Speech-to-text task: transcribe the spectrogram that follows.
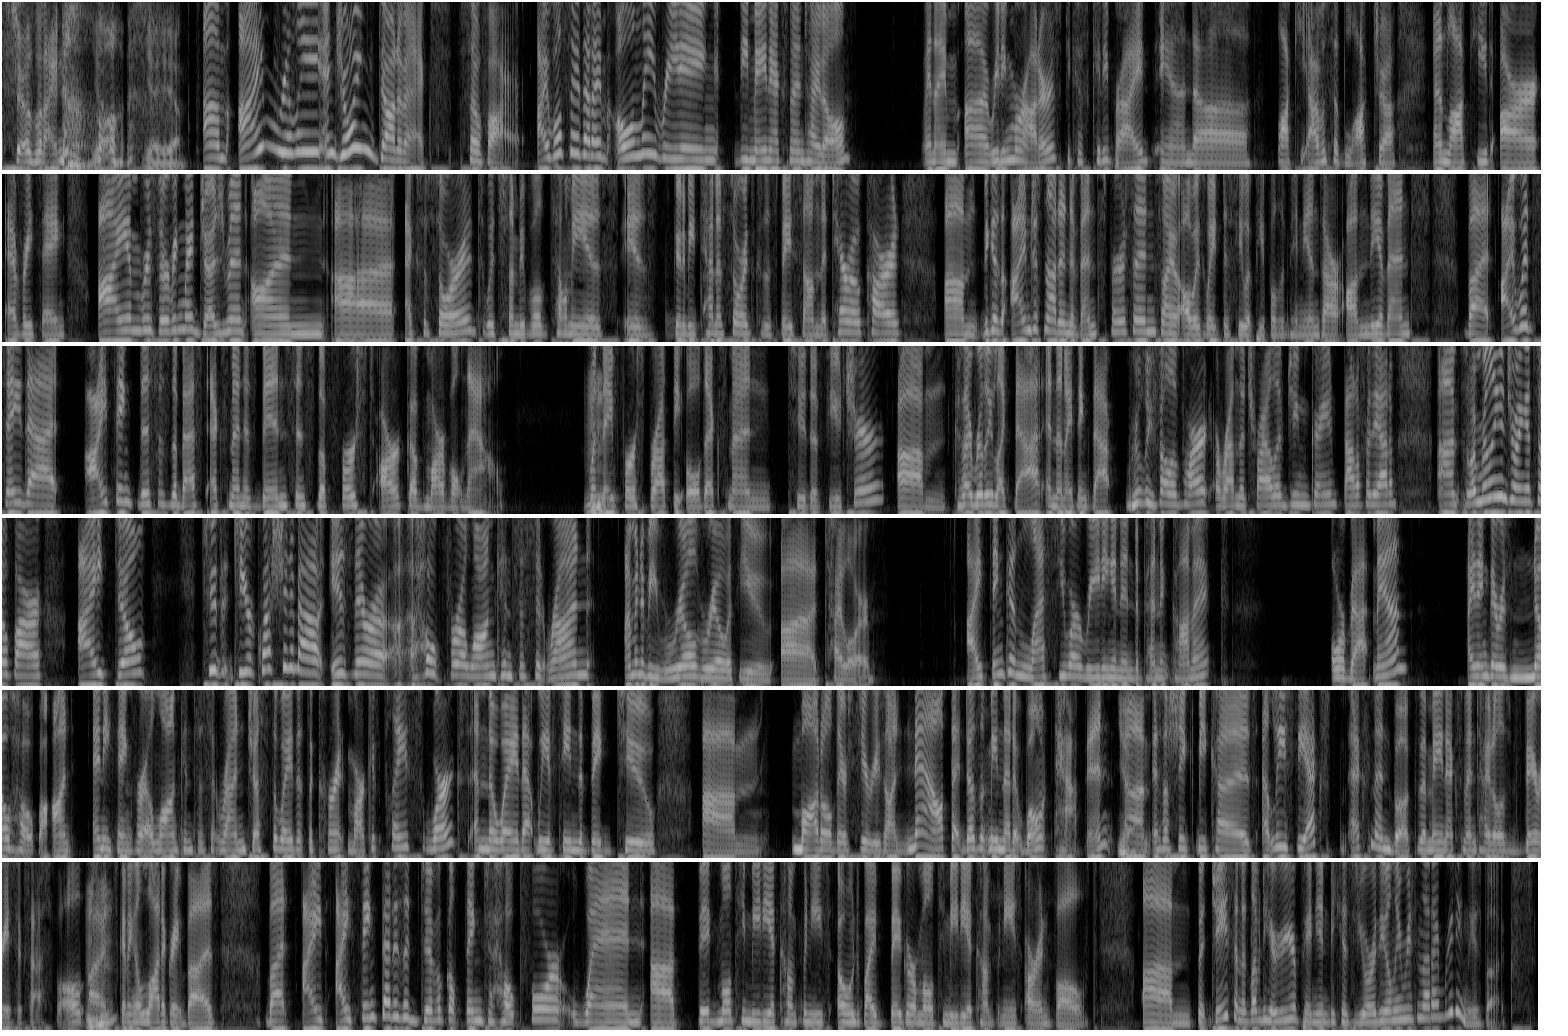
shows what I know. Yeah, yeah, yeah. Um, I'm really enjoying Dawn of X so far. I will say that I'm only reading the main X Men title, and I'm uh, reading Marauders because Kitty Pryde and uh, Lockheed. I almost said Lockjaw and Lockheed are everything. I am reserving my judgment on uh, X of Swords, which some people tell me is is going to be Ten of Swords because it's based on the tarot card. Um, because I'm just not an events person, so I always wait to see what people's opinions are on the events. But I would say that I think this is the best X Men has been since the first arc of Marvel Now when they first brought the old X Men to the future. Because I really like that, and then I think that really fell apart around the trial of Jean Grey, Battle for the Atom. Um, so I'm really enjoying it so far. I don't. To the, to your question about is there a, a hope for a long consistent run? I'm going to be real real with you, uh, Tylor. I think unless you are reading an independent comic or Batman, I think there is no hope on anything for a long, consistent run, just the way that the current marketplace works and the way that we have seen the big two um, model their series on now. That doesn't mean that it won't happen, Yeah. um, especially because at least the X X Men book, the main X Men title, is very successful. Uh, it's getting a lot of great buzz. But I, I think that is a difficult thing to hope for when uh, big multimedia companies owned by bigger multimedia companies are involved. Um, but Jason, I'd love to hear your opinion because you're the only reason that I'm reading these books.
